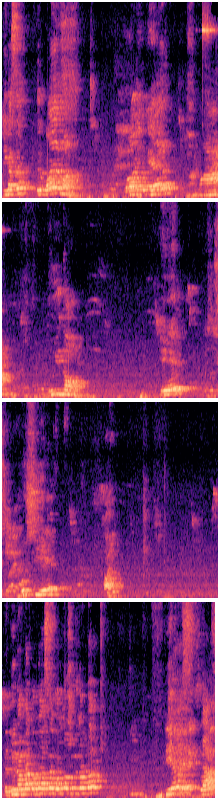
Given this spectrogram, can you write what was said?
ঠিক আছে? তাহলে এর মান y এর মান দুই নং এ বসিয়ে পাই। দুই নম্বর কত আছে বলতো সমীকরণটা? 3x প্লাস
